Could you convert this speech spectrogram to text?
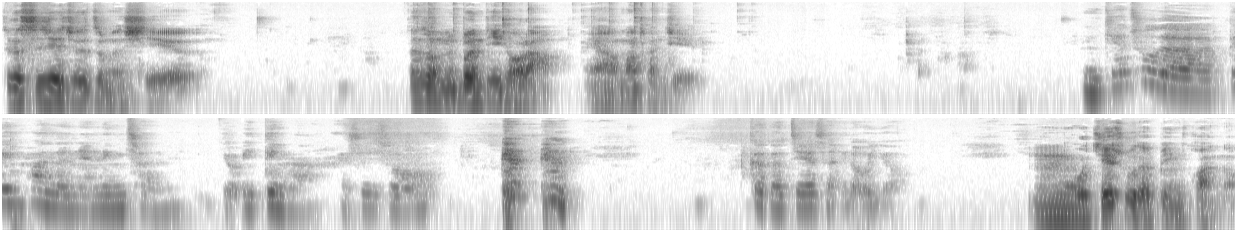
这个世界就是这么邪恶，但是我们不能低头啦，哎呀，我们要团结。你接触的病患的年龄层有一定吗？还是说各个阶层都有？嗯，我接触的病患哦，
